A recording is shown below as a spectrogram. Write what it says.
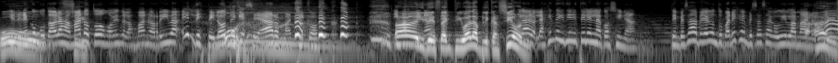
Uh, que tenés computadoras a sí. mano, todo moviendo las manos arriba. El despelote Uh. que se arma, chicos. Ay, desactivar la aplicación. Claro, la gente que tiene tele en la cocina. Te empezás a pelear con tu pareja y empezás a coger la mano. Ay, ah,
